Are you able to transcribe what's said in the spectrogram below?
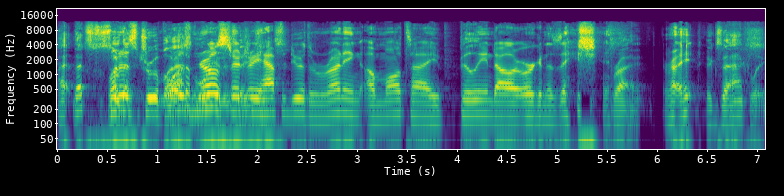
I, that's so what that's does- true of a what lot does of neurosurgery have to do with running a multi-billion-dollar organization? Right. right? Exactly.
